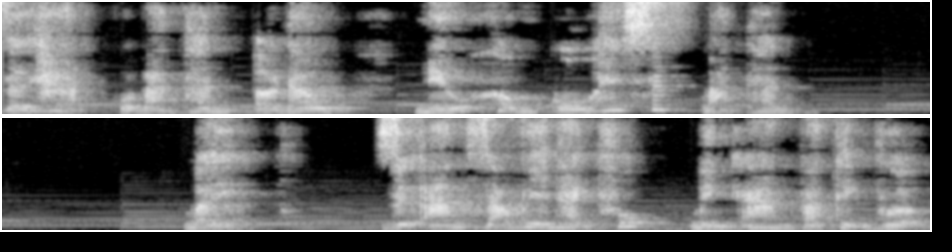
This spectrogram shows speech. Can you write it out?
giới hạn của bản thân ở đâu nếu không cố hết sức bản thân. 7. Dự án giáo viên hạnh phúc, bình an và thịnh vượng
